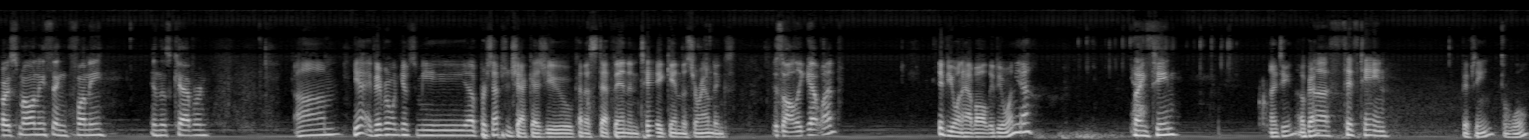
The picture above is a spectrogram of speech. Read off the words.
Do I smell anything funny in this cavern? Um, yeah. If everyone gives me a perception check as you kind of step in and take in the surroundings, Does Ollie get one? if you want to have Ollie do one, yeah, 19? nineteen, okay, Uh, 15. fifteen for Wool.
